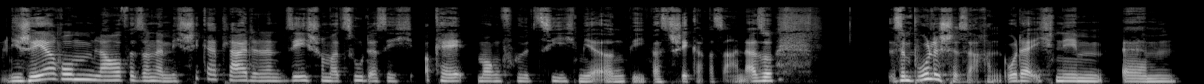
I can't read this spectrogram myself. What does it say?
leger rumlaufe, sondern mich schicker kleide, dann sehe ich schon mal zu, dass ich okay morgen früh ziehe ich mir irgendwie was Schickeres an. Also symbolische Sachen oder ich nehme ähm,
